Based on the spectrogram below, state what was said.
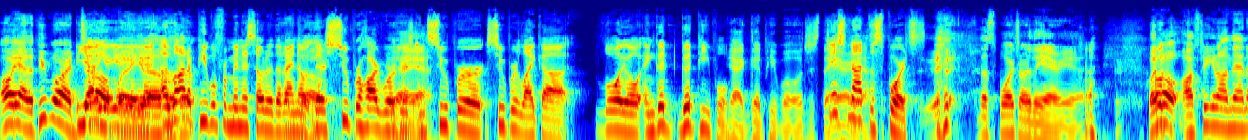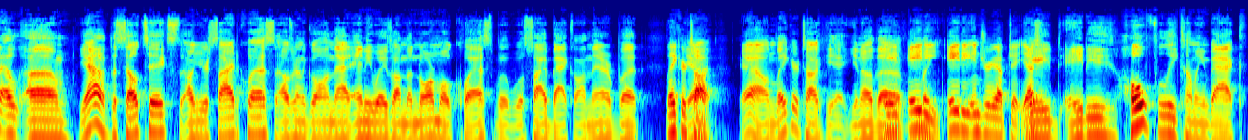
Oh yeah, the people are dope. Yeah, yeah, yeah, but, yeah. you know, A lot of people from Minnesota that I know, dope. they're super hard workers Yeah, yeah. and super, super like uh loyal and good, good people. Yeah, good people. Just the Just area. not the sports. the sports or the area. But no, on speaking on that, uh, um, yeah, the Celtics on your side quest. I was gonna go on that anyways on the normal quest, but we'll side back on there. But Laker yeah, talk. yeah, on Laker talk, yeah, you know the 80, 80 injury update. Yes. like, 80, hopefully coming back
